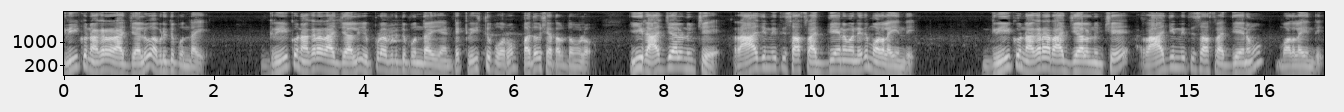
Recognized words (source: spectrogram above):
గ్రీకు నగర రాజ్యాలు అభివృద్ధి పొందాయి. గ్రీకు నగర రాజ్యాలు ఎప్పుడు అభివృద్ధి పొందాయి అంటే క్రీస్తు పూర్వం పదవ శతాబ్దంలో. ఈ రాజ్యాల నుంచే రాజనీతి శాస్త్ర అధ్యయనం అనేది మొదలైంది గ్రీకు నగర రాజ్యాల నుంచే రాజనీతి శాస్త్ర అధ్యయనము మొదలైంది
